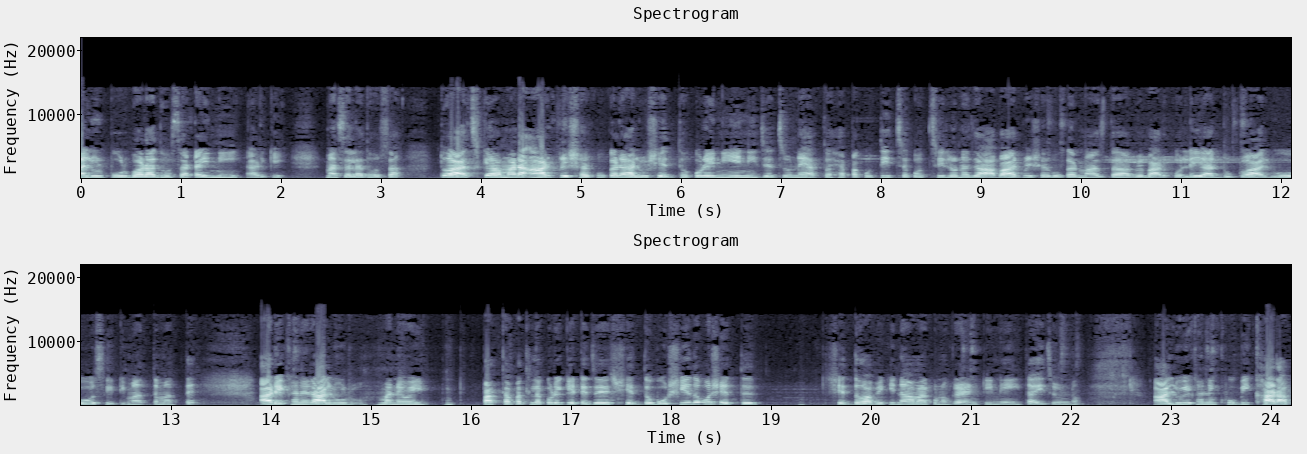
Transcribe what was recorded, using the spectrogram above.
আলুর পুর ভরা ধোসাটাই নিই আর কি, মশলা ধোসা। তো আজকে আমার আর প্রেশার কুকারে আলু সেদ্ধ করে নিয়ে নিজের জন্য এত হ্যাপা করতে ইচ্ছে করছিল না যে আবার প্রেশার কুকার মাজতে হবে। বার করলেই আর দুটো আলু ও সিটি মারতে মারতে। আর এখানের আলুর মানে ওই পাতলা পাতলা করে কেটে যে সেদ্ধ বসিয়ে দেবো সেদ্ধ সেদ্ধ হবে কি না আমার কোনো গ্যারান্টি নেই তাই জন্য। আলু এখানে খুবই খারাপ।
